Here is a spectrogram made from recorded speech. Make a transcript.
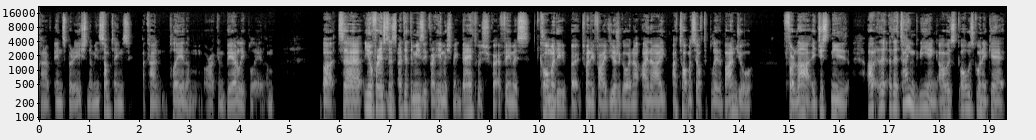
kind of inspiration i mean sometimes i can't play them or i can barely play them but uh, you know, for instance, I did the music for Hamish Macbeth, which is quite a famous comedy about 25 years ago, and I, and I, I taught myself to play the banjo for that. It just needed. I, at the time being, I was always going to get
